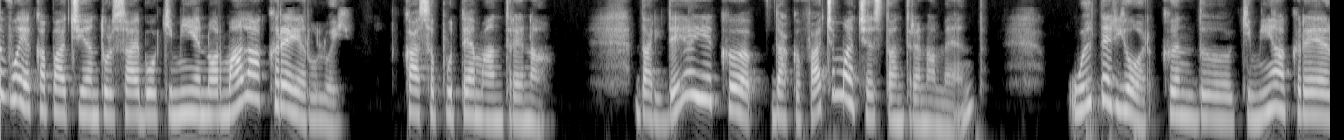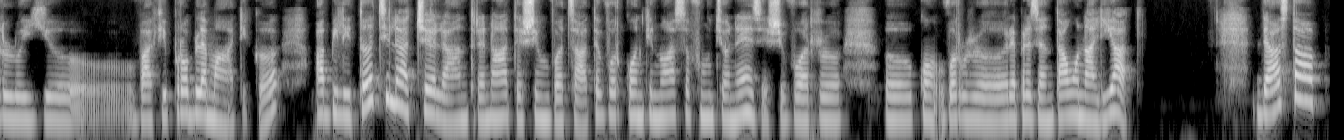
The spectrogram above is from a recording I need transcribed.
nevoie ca pacientul să aibă o chimie normală a creierului ca să putem antrena. Dar ideea e că dacă facem acest antrenament, ulterior, când uh, chimia creierului uh, va fi problematică, abilitățile acelea antrenate și învățate vor continua să funcționeze și vor, uh, vor reprezenta un aliat. De asta,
